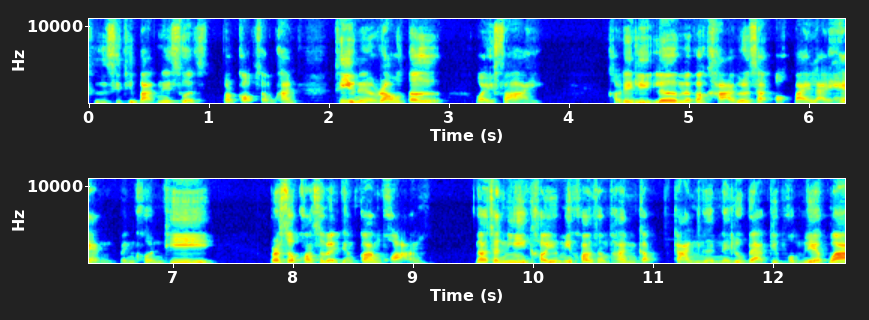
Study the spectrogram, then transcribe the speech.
ถือสิทธิบัตรในส่วนประกอบสำคัญ ที่อยู่ในเราเตอร์ Wi-Fi เขาได้ริเริ่มแล้วก็ขายบริษัทออกไปหลายแห่ง เป็นคนที่ประสบความสำเร็จอย่างกว้างขวาง นอกจากนี้เขายังมีความสัมพันธ์กับการเงินในรูปแบบที่ผมเรียกว่า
